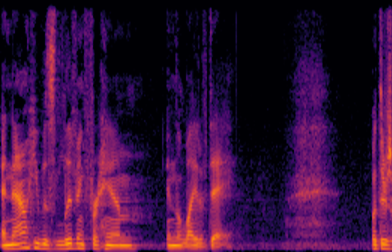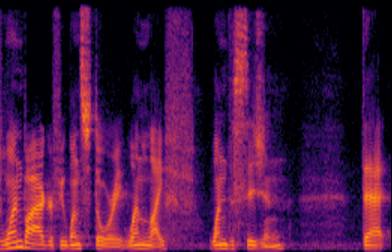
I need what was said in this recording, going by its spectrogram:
And now he was living for him in the light of day. But there's one biography, one story, one life, one decision that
